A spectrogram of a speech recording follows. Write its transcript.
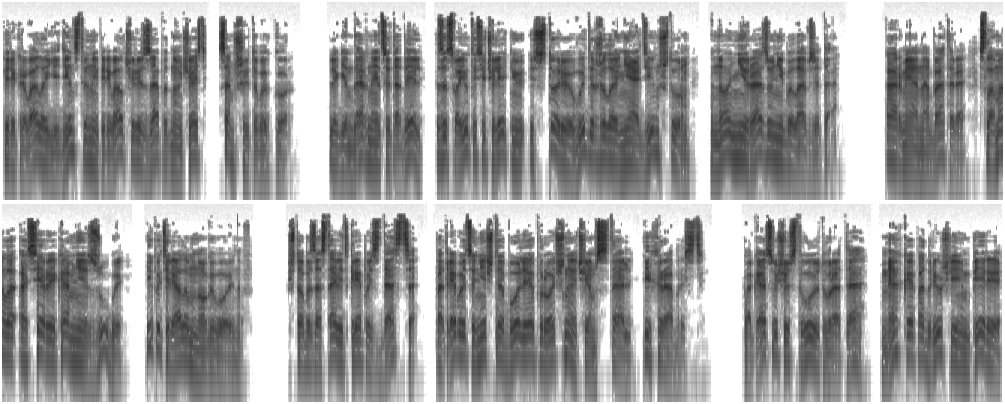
перекрывала единственный перевал через западную часть Самшитовых гор. Легендарная цитадель за свою тысячелетнюю историю выдержала не один штурм, но ни разу не была взята. Армия Набатора сломала о серые камни зубы и потеряла много воинов. Чтобы заставить крепость сдастся, потребуется нечто более прочное, чем сталь и храбрость. Пока существуют врата, мягкое подбрюшье империи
